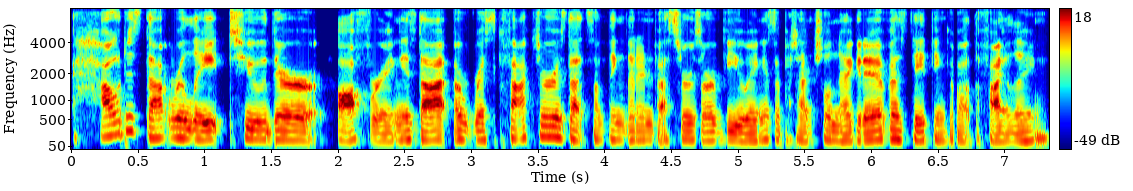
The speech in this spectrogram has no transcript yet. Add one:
How does that relate to their offering? Is that a risk factor? Is that something that investors are viewing as a potential negative as they think about the filing?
